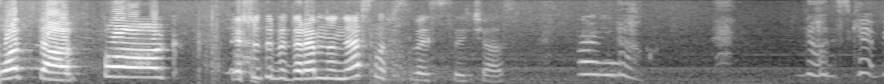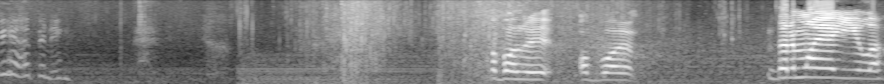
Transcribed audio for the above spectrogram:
What the fuck? Я що тебе даремно несла весь цей час? No, this can't be happening. О боже, о боже. Дарма я їла.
